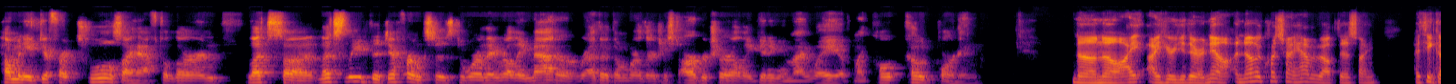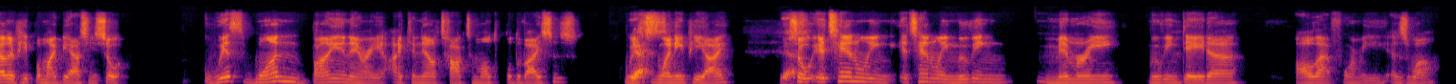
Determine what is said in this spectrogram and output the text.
how many different tools I have to learn. Let's uh, let's leave the differences to where they really matter rather than where they're just arbitrarily getting in my way of my co- code porting. No, no, I, I hear you there. Now, another question I have about this, I, I think other people might be asking. So with one binary, I can now talk to multiple devices with yes. one API. Yes. So it's handling it's handling moving memory, moving data, all that for me as well.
